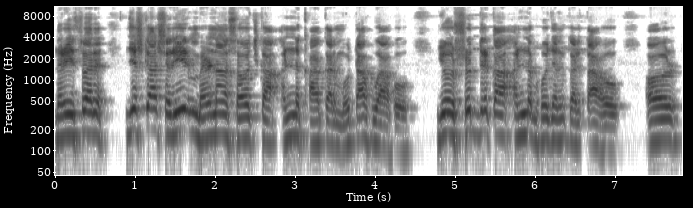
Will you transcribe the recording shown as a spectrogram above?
नरेश्वर, जिसका शरीर मरना शौच का अन्न खाकर मोटा हुआ हो जो शुद्र का अन्न भोजन करता हो, और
